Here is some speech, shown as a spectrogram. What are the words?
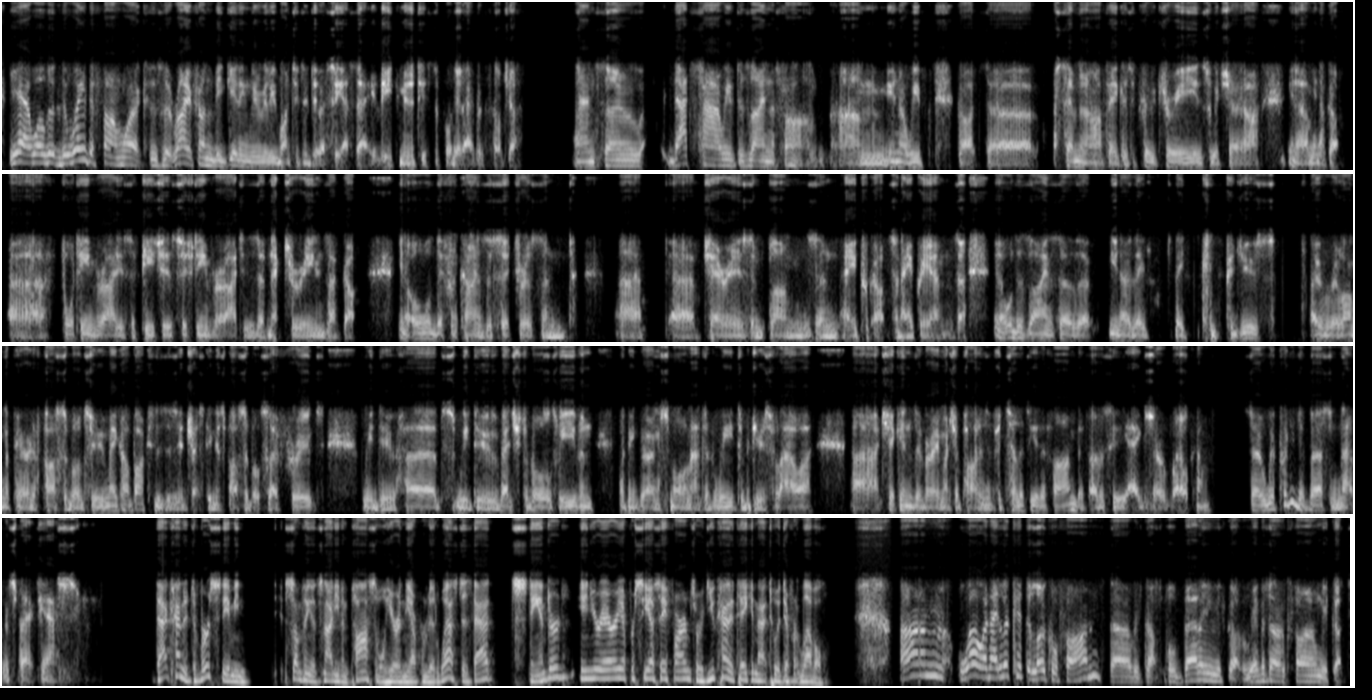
Yeah, well, the, the way the farm works is that right from the beginning, we really wanted to do a CSA, the Community Supported Agriculture. And so that's how we've designed the farm. Um, you know, we've got uh, seven and a half acres of fruit trees, which are, you know, I mean, I've got uh, 14 varieties of peaches, 15 varieties of nectarines. I've got, you know, all different kinds of citrus and uh, uh, cherries and plums and apricots and apriums. Uh, you know, all designed so that you know they they can produce over a longer period if possible to make our boxes as interesting as possible. So fruits, we do herbs, we do vegetables. We even have been growing a small amount of wheat to produce flour. Uh, chickens are very much a part of the fertility of the farm, but obviously the eggs are welcome. So we're pretty diverse in that respect, yes. That kind of diversity, I mean, something that's not even possible here in the upper Midwest, is that standard in your area for CSA farms, or have you kind of taken that to a different level? Um, well, when I look at the local farms, uh, we've got Full Belly, we've got Riverdog Farm, we've got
